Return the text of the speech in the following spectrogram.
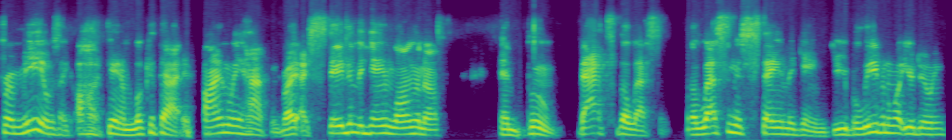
For me, it was like, oh, damn, look at that. It finally happened. Right. I stayed in the game long enough and boom, that's the lesson. The lesson is stay in the game. Do you believe in what you're doing?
